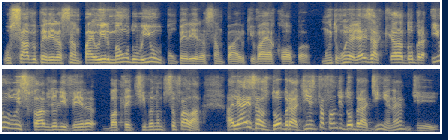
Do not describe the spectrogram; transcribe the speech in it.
o Sávio Pereira Sampaio, o irmão do Wilton Pereira Sampaio, que vai à Copa, muito ruim. Aliás, aquela dobra. E o Luiz Flávio de Oliveira, do Atletiva, não preciso falar. Aliás, as dobradinhas, a gente está falando de dobradinha, né? De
